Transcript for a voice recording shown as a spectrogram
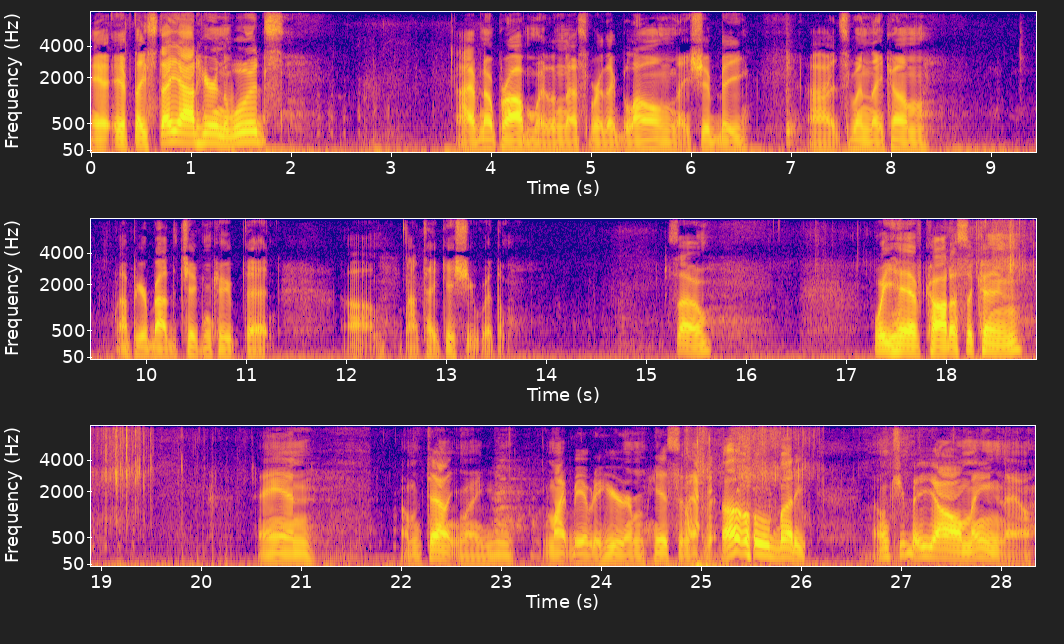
if they stay out here in the woods, I have no problem with them. That's where they belong. They should be. Uh, it's when they come up here by the chicken coop that um, I take issue with them. So we have caught us a coon and I'm telling you, you might be able to hear him hissing at it. Oh, buddy, don't you be all mean now.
